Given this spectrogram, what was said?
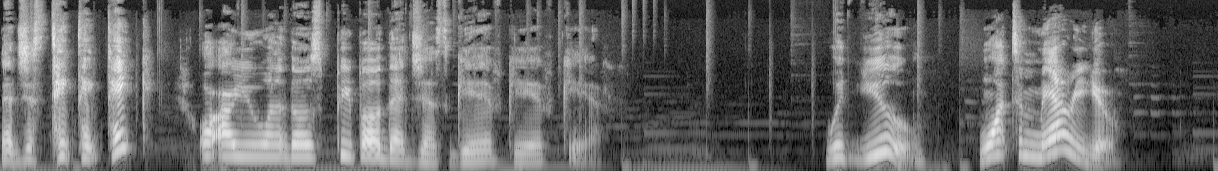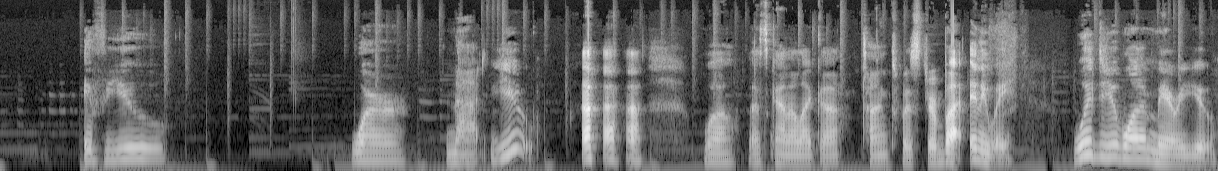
that just take, take, take? Or are you one of those people that just give, give, give? Would you want to marry you if you were not you? well, that's kind of like a tongue twister. But anyway, would you want to marry you?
